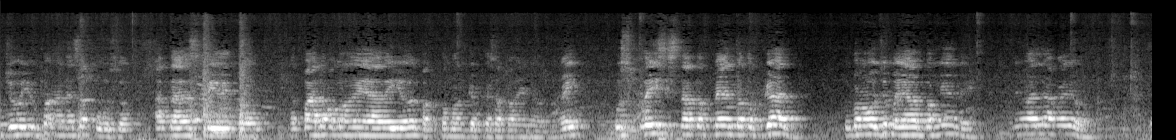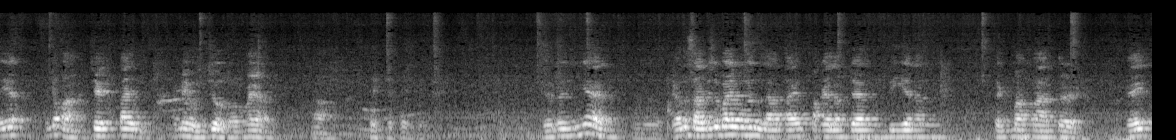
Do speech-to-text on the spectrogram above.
Hudyo, yung mga nasa puso at nasa spirito. At paano kung mangyayari yun pag tumanggap ka sa Panginoon? Okay? Whose praise is not of man but of God. Yung mga Hudyo, mayabang yan eh. Maniwala kayo. Kaya, ano ka? Gentile. Kami Hudyo, no? Ngayon. Ah. Ganun yan. Pero sabi sa Bible, wala tayong pakialam dyan. Hindi yan ang nagmamatter. Okay?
